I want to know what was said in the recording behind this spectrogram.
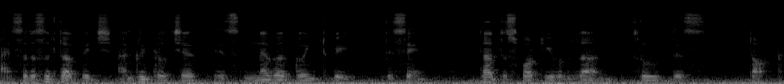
as a result of which agriculture is never going to be the same. That is what you will learn through this talk.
